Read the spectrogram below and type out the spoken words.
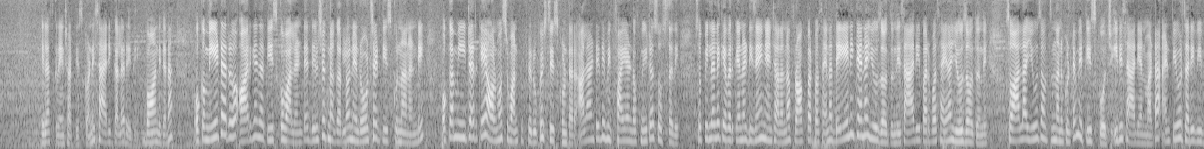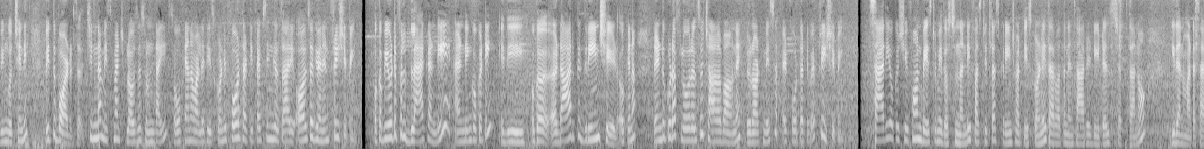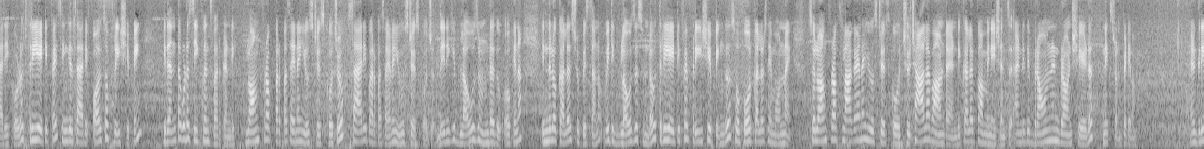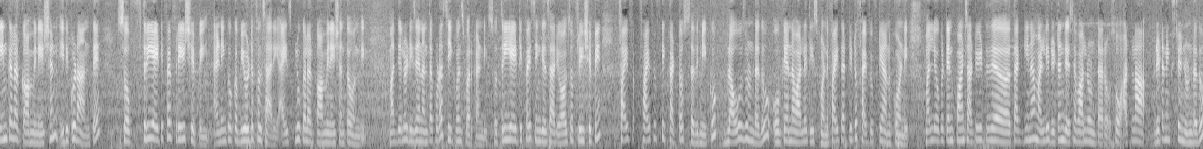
ఇలా స్క్రీన్ షాట్ తీసుకోండి. శారీ కలర్ ఇది. బాగుంది కదా? ఒక మీటరు ఆర్గెంజా తీసుకోవాలంటే దిల్సుఖ్ నగర్లో నేను రోడ్ సైడ్ తీసుకున్నానండి. ఒక మీటర్కే ఆల్మోస్ట్ వన్ ఫిఫ్టీ రూపీస్ తీసుకుంటారు. అలాంటిది మీకు ఫైవ్ అండ్ హాఫ్ మీటర్స్ వస్తుంది. సో పిల్లలకి ఎవరికైనా డిజైన్ చేయించాలన్నా ఫ్రాక్ పర్పస్ అయినా దేనికైనా యూజ్ అవుతుంది. శారీ పర్పస్ అయినా యూజ్ అవుతుంది. సో అలా యూజ్ అవుతుంది అనుకుంటే మీరు తీసుకోవచ్చు. ఇది శారీ అనమాట అండ్ ప్యూర్ జరీ వీవింగ్ వచ్చింది విత్ బార్డర్స్. చిన్న మిస్ మ్యాచ్ బ్లౌజెస్ ఉంటాయి. సో ఓకేనా వాళ్ళే తీసుకోండి. Four thirty five single sari also given in free shipping. ఒక బ్యూటిఫుల్ బ్లాక్ అండి. అండ్ ఇంకొకటి ఇది ఒక డార్క్ గ్రీన్ షేడ్ ఓకేనా రెండు కూడా ఫ్లోరల్స్ చాలా బాగున్నాయి. Do not miss at four thirty five free shipping sari ఒక షిఫాన్ బేస్డ్ మీద వస్తుందండి. ఫస్ట్ ఇట్లా స్క్రీన్ షాట్ తీసుకోండి. తర్వాత నేను శారీ డీటెయిల్స్ చెప్తాను. ఇదనమాట sari code three eighty five single sari also free shipping ఇదంతా కూడా సీక్వెన్స్ వర్క్ అండి. లాంగ్ ఫ్రాక్ పర్పస్ అయినా యూస్ చేసుకోవచ్చు శారీ పర్పస్ అయినా యూస్ చేసుకోవచ్చు. దీనికి బ్లౌజ్ ఉండదు ఓకేనా ఇందులో కలర్స్ చూపిస్తాను. వీటికి బ్లౌజెస్ ఉండవు. Three eighty five free shipping so four colours ఏమో ఉన్నాయి. సో లాంగ్ ఫ్రాక్స్ లాగైనా యూస్ చేసుకోవచ్చు. చాలా బాగుంటాయండి కలర్ కాంబినేషన్స్ అండ్ ఇది brown and brown shade next one పెట్టేవా? And green colour combination ఇది కూడా అంతే. So three eighty five free shipping and ఇంకొక beautiful sari ice blue colour కాంబినేషన్తో ఉంది. మధ్యలో డిజైన్ అంతా కూడా సీక్వెన్స్ వర్క్ అండి. So three eighty five single sari also free shipping five five fifty cut వస్తుంది మీకు. బ్లౌజ్ ఉండదు. ఓకే అన్న వాళ్ళే తీసుకోండి. Five thirty to five fifty అనుకోండి. మళ్ళీ ఒక టెన్ పాయింట్స్ అటు ఇటు తగ్గినా మళ్ళీ రిటర్న్ చేసే వాళ్ళు ఉంటారు. సో అట్లా రిటర్న్ ఎక్స్చేంజ్ ఉండదు.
